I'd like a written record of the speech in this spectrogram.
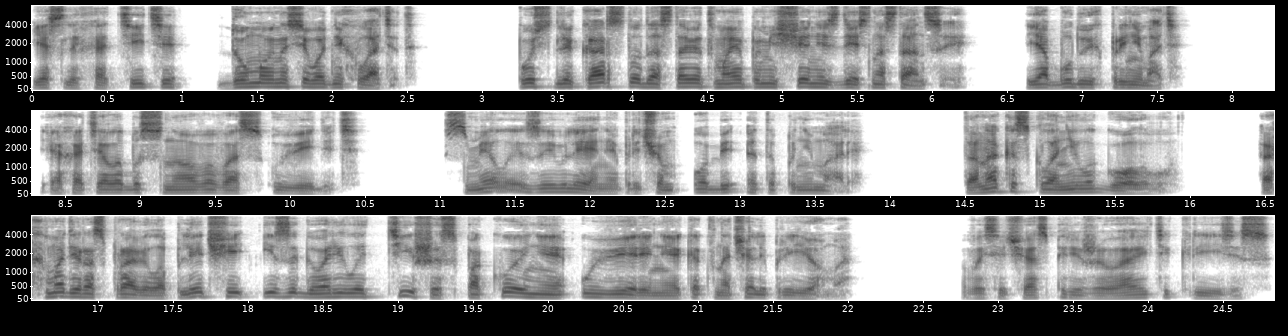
Если хотите...» «Думаю, на сегодня хватит. Пусть лекарства доставят в мое помещение здесь, на станции. Я буду их принимать. Я хотела бы снова вас увидеть. Смелое заявление, причем обе это понимали. Танака склонила голову. Ахмади расправила плечи и заговорила тише, спокойнее, увереннее, как в начале приема. Вы сейчас переживаете кризис,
